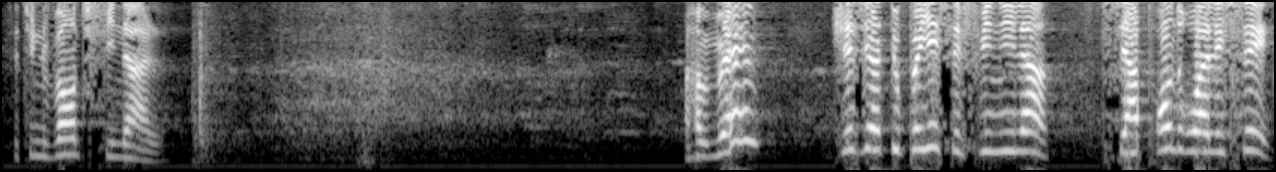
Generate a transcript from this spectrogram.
C'est une vente finale. Amen. Jésus a tout payé, c'est fini là. C'est à prendre ou à laisser.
